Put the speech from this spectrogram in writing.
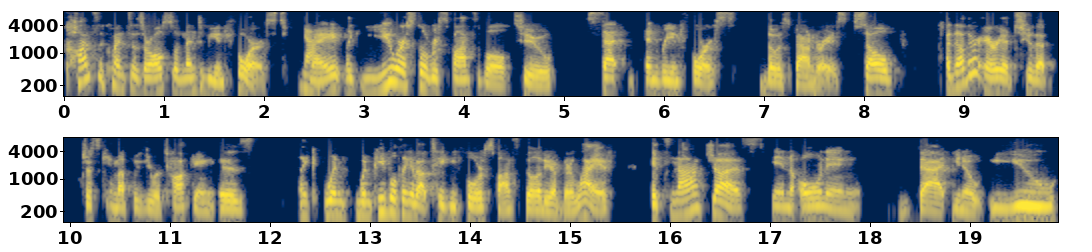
consequences are also meant to be enforced, yeah. right? Like you are still responsible to set and reinforce those boundaries. So another area too that just came up as you were talking is like when when people think about taking full responsibility of their life, it's not just in owning that, you know, you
